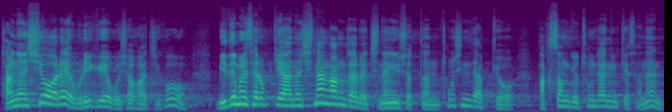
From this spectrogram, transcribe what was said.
작년 10월에 우리 교회 오셔가지고 믿음을 새롭게 하는 신앙 강좌를 진행해 주셨던 총신대학교 박성교 총장님께서는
